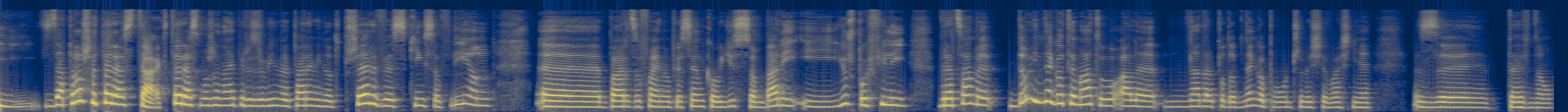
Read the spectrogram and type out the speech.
I zaproszę teraz tak, teraz może najpierw zrobimy parę minut przerwy z Kings of Leon, e, bardzo fajną piosenką Use Somebody i już po chwili wracamy do innego tematu, ale nadal podobnego, połączymy się właśnie z pewną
